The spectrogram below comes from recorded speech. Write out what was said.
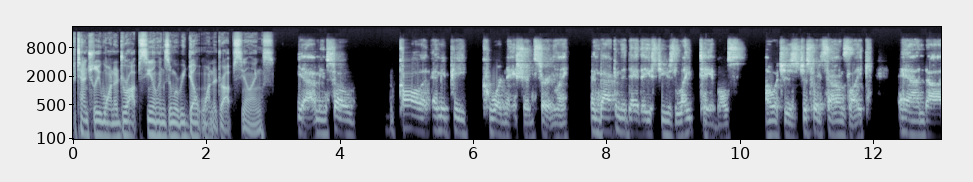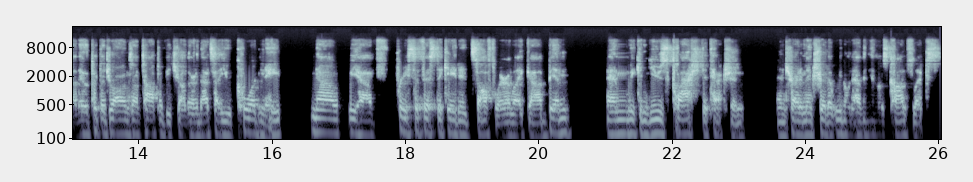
potentially want to drop ceilings and where we don't want to drop ceilings. Yeah, I mean, so call it MEP coordination, certainly. And back in the day, they used to use light tables, uh, which is just what it sounds like. And uh, they would put the drawings on top of each other, and that's how you coordinate. Now we have pretty sophisticated software like uh, BIM, and we can use clash detection and try to make sure that we don't have any of those conflicts.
